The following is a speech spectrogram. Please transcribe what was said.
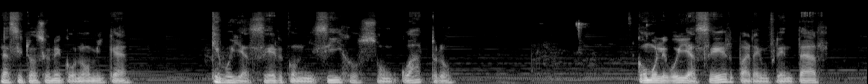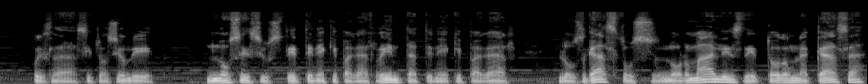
la situación económica, qué voy a hacer con mis hijos, son cuatro, cómo le voy a hacer para enfrentar pues la situación de no sé si usted tenía que pagar renta, tenía que pagar los gastos normales de toda una casa,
